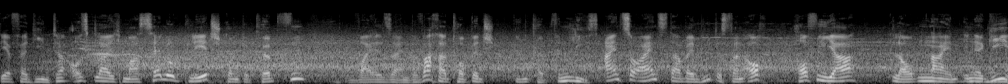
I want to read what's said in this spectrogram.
der verdiente Ausgleich. Marcelo Pletsch konnte köpfen, weil sein Bewacher Topic ihn köpfen ließ. 1 zu 1, dabei blieb es dann auch. Hoffen ja, glauben nein. Energie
